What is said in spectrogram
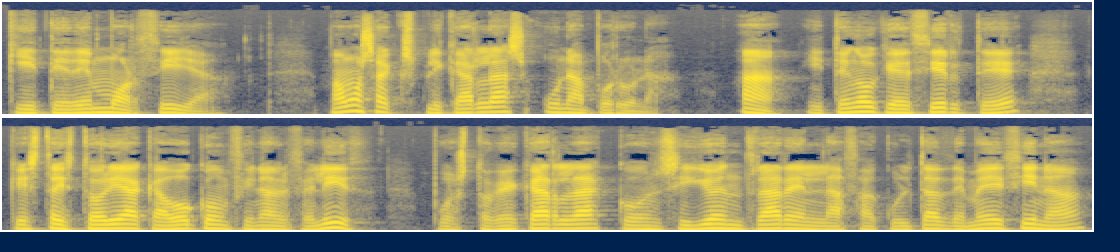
que te den morcilla. Vamos a explicarlas una por una. Ah, y tengo que decirte que esta historia acabó con final feliz, puesto que Carla consiguió entrar en la Facultad de Medicina,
